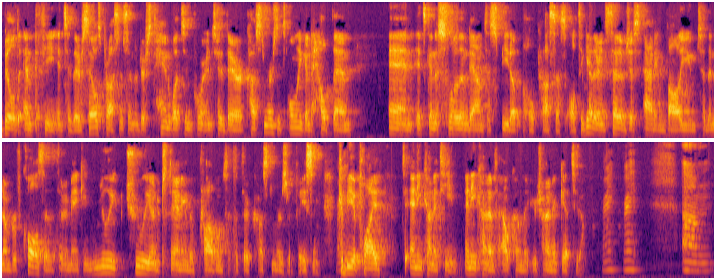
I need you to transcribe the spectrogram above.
build empathy into their sales process and understand what's important to their customers, it's only going to help them and it's going to slow them down to speed up the whole process altogether instead of just adding volume to the number of calls that they're making really truly understanding the problems that their customers are facing right. could be applied to any kind of team any kind of outcome that you're trying to get to right right um,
